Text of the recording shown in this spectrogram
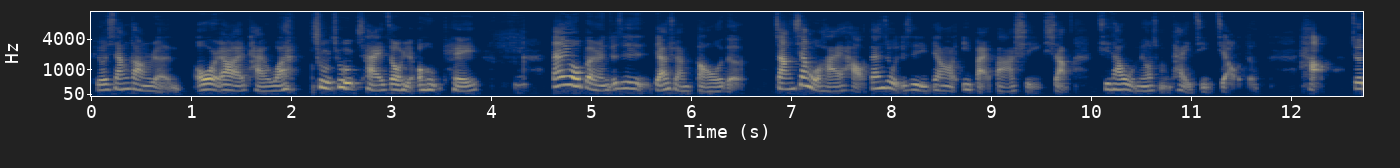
比如香港人偶尔要来台湾 出出差这种也 OK。但因为我本人就是比较喜欢高的，长相我还好，但是我就是一定要一百八十以上，其他我没有什么太计较的。好，就。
